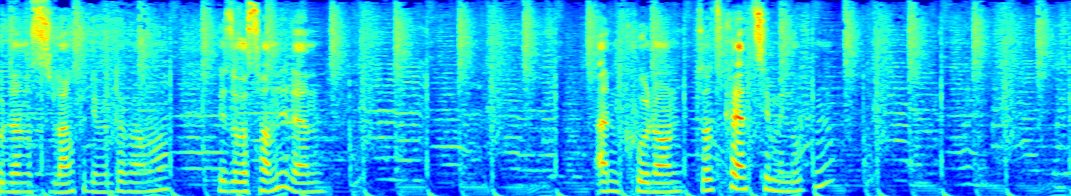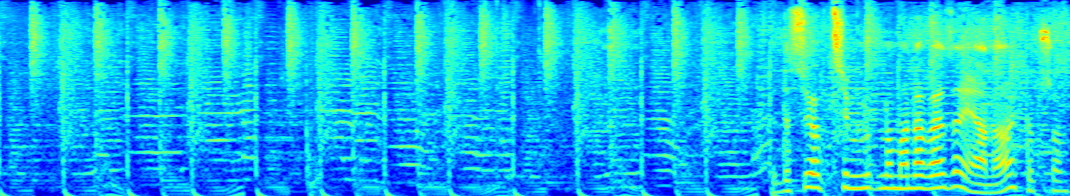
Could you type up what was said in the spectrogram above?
Cooldown ist zu lang für die Winterwärme. Wieso, was haben die denn? An Cooldown. Sonst keine 10 Minuten? Sind das überhaupt 10 Minuten normalerweise? Ja, ne? Ich glaube schon.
